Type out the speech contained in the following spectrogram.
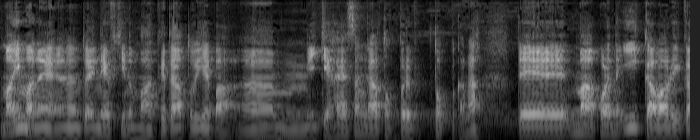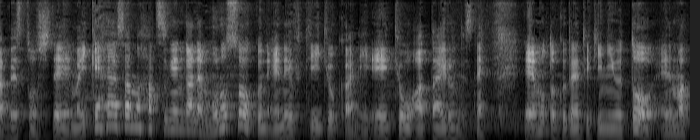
まあ今ね、うんと NFT のマーケターといえば、うん、池早さんがトップトップかな。で、まあこれね、いいか悪いか別として、まあ池早さんの発言がね、ものすごくね、NFT 業界に影響を与えるんですね。えー、もっと具体的に言うと、えーまあ、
